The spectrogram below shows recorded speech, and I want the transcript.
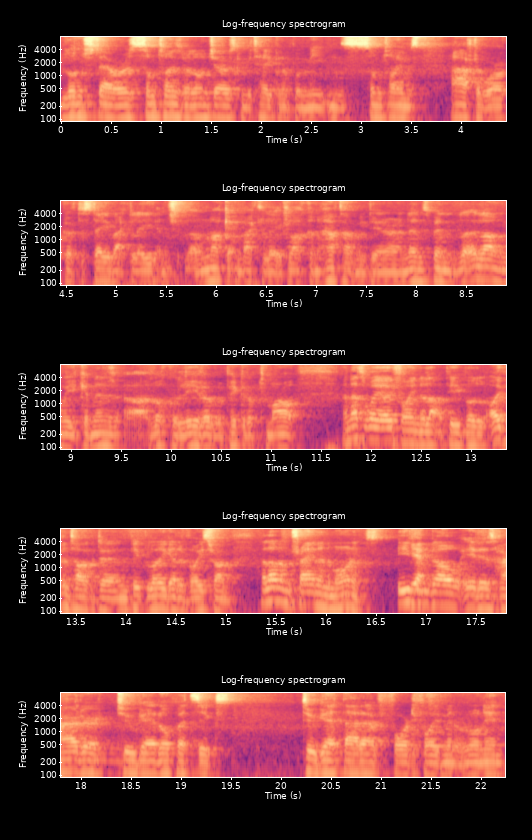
lunch hours. Sometimes my lunch hours can be taken up with meetings. Sometimes after work I have to stay back late, and I'm not getting back till eight o'clock, and I have to have my dinner, and then it's been a long week, and then oh, look, we'll leave it, we'll pick it up tomorrow. And that's why I find a lot of people I've been talking to and people I get advice from. A lot of them train in the mornings, even Yeah. though it is harder to get up at six to get that uh, 45 minute run in.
